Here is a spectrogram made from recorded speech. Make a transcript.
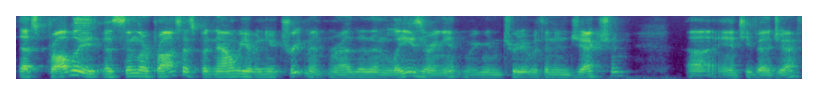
that's probably a similar process, but now we have a new treatment rather than lasering it. We're going to treat it with an injection, uh, anti VEGF.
